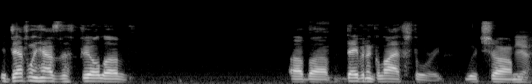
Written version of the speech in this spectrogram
it definitely has the feel of of uh, David and Goliath story, which um, Yeah.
